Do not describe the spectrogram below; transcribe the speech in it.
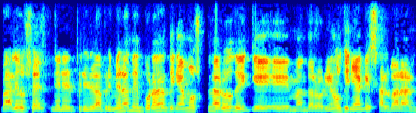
¿Vale? O sea, en el la primera temporada teníamos claro de que Mandaloriano tenía que salvar al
